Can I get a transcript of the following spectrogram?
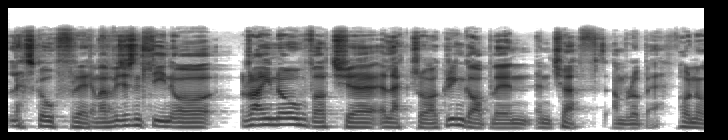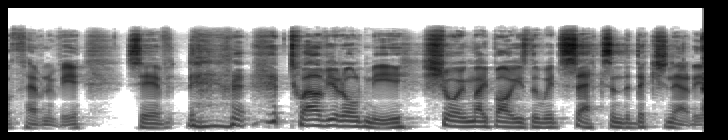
let's go for it. Yeah, mae fi jyst yn llun o Rhino, Vulture, Electro a Green Goblin yn chuffed am rhywbeth. Hwn oedd hefn fi, sef 12-year-old me showing my boys the word sex in the dictionary.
